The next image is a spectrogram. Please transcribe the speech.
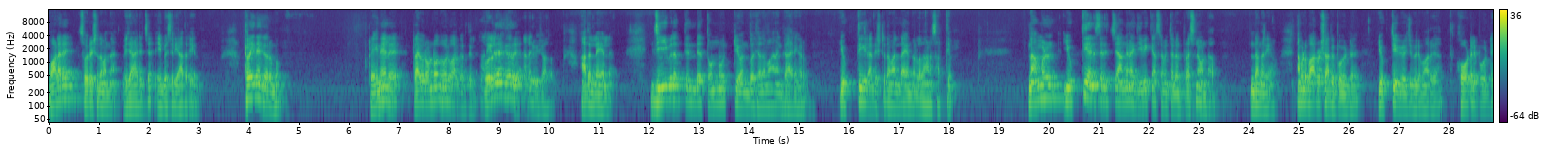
വളരെ സുരക്ഷിതമെന്ന് വിചാരിച്ച് ഈ ബസ്സിൽ യാത്ര ചെയ്യുന്നു. ട്രെയിനിൽ കയറുമ്പം ട്രെയിനിൽ ഡ്രൈവർ ഉണ്ടോ എന്ന് പോലും ആർക്കറിയത്തില്ല. വെറുതെ ഞാൻ കയറുക ഒരു വിശ്വാസം. അതല്ലേ അല്ല ജീവിതത്തിന്റെ തൊണ്ണൂറ്റി ഒൻപത് ശതമാനം കാര്യങ്ങളും യുക്തിയിൽ അധിഷ്ഠിതമല്ല എന്നുള്ളതാണ് സത്യം. നമ്മൾ യുക്തി അനുസരിച്ച് അങ്ങനെ ജീവിക്കാൻ ശ്രമിച്ചാൽ ഒരു പ്രശ്നം ഉണ്ടാകും. എന്താണെന്നറിയാം? നമ്മൾ ബാർബർ ഷാപ്പിൽ പോയിട്ട് യുക്തി ഉപയോഗിച്ച് പെരുമാറുക ഹോട്ടലിൽ പോയിട്ട്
